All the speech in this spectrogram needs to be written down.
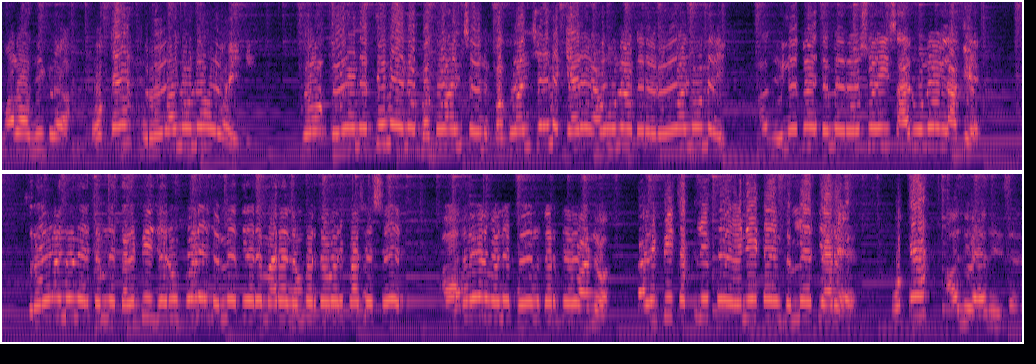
મારા દીકરા. ઓકે? રોવાનું ન હોય. જો કોઈ નથી ને એનો ભગવાન છે ને ભગવાન છે ને ક્યારે આવું ના કરે રોવાનું નહીં. વિનોદભાઈ તમે રોશો એ સારું નહીં લાગે. રોવાનું નહીં તમને કઈ જરૂર પડે તમે ત્યારે મારા નંબર તમારી પાસે છે હવે મને ફોન કરી દેવાનો. કઈ બી તકલીફ હોય એની ટાઈમ ગમે ત્યારે. ઓકે? હાજી હાજી સર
